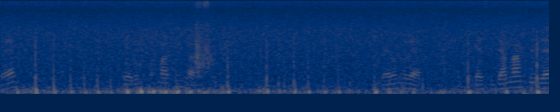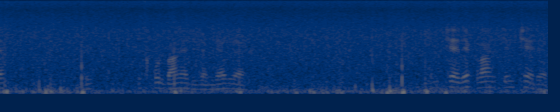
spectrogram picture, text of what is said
Gel. Gelin çıkmasın da. Gelin buraya. Keseceğim lan size. Siz, siz kurban edeceğim gel buraya. Kim şerif lan kim şerif?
